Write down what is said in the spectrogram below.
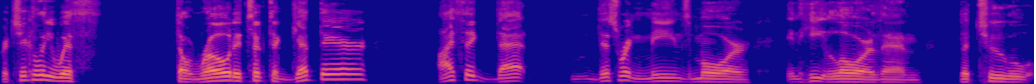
particularly with the road it took to get there, I think that this ring means more in Heat lore than the two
